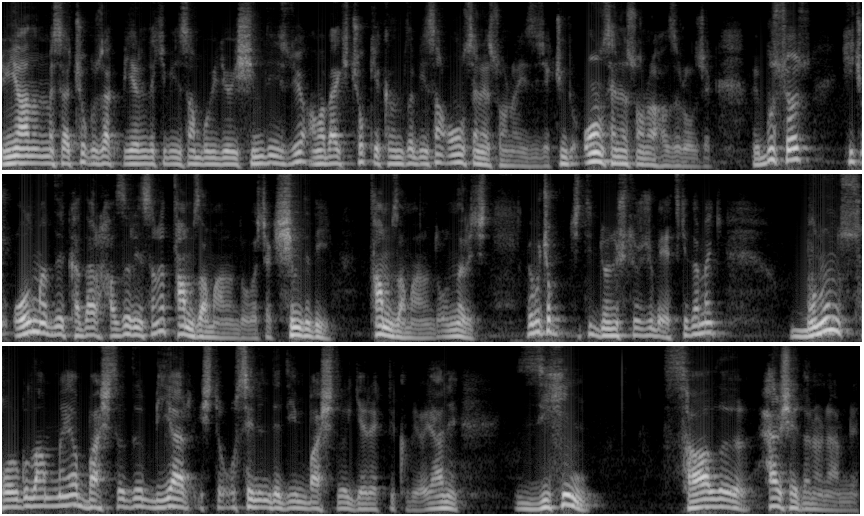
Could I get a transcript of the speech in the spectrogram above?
Dünyanın mesela çok uzak bir yerindeki bir insan bu videoyu şimdi izliyor ama belki çok yakınımızda bir insan 10 sene sonra izleyecek. Çünkü 10 sene sonra hazır olacak. Ve bu söz hiç olmadığı kadar hazır insana tam zamanında ulaşacak. Şimdi değil, tam zamanında onlar için. Ve bu çok ciddi dönüştürücü bir etki demek. Bunun sorgulanmaya başladığı bir yer işte o senin dediğin başlığı gerekli kılıyor. Yani zihin, sağlığı her şeyden önemli.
